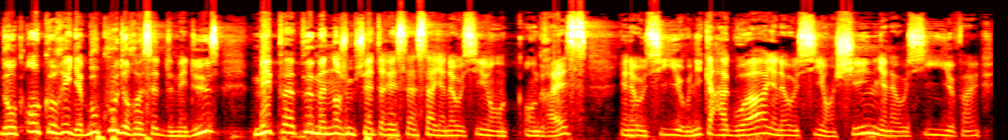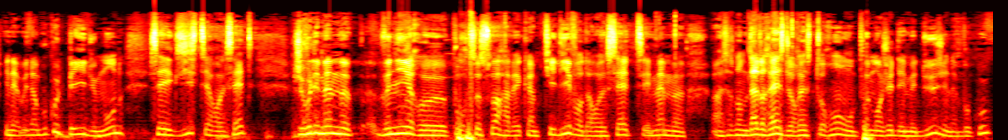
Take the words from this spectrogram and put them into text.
Donc en Corée, il y a beaucoup de recettes de méduses, mais peu à peu, maintenant je me suis intéressé à ça. Il y en a aussi en, Grèce, il y en a aussi au Nicaragua, il y en a aussi en Chine, il y en a aussi, enfin, il y en a dans beaucoup de pays du monde. Ça existe, ces recettes. Je voulais même venir euh, pour ce soir avec un petit livre de recettes et même un certain nombre d'adresses de restaurants où on peut manger des méduses. Il y en a beaucoup.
